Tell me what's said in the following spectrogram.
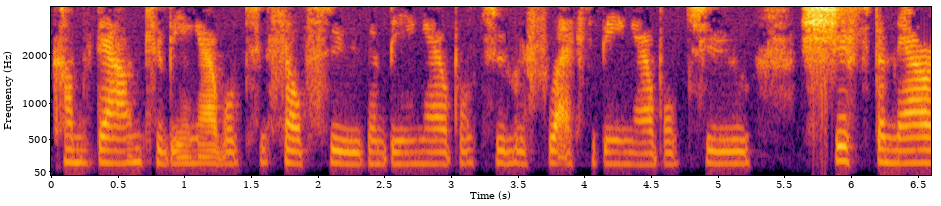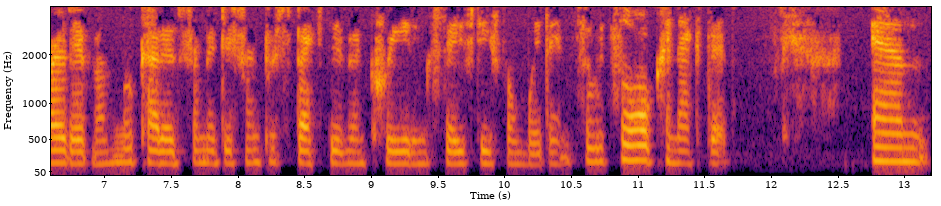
comes down to being able to self soothe and being able to reflect, being able to shift the narrative and look at it from a different perspective and creating safety from within. So it's all connected. And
